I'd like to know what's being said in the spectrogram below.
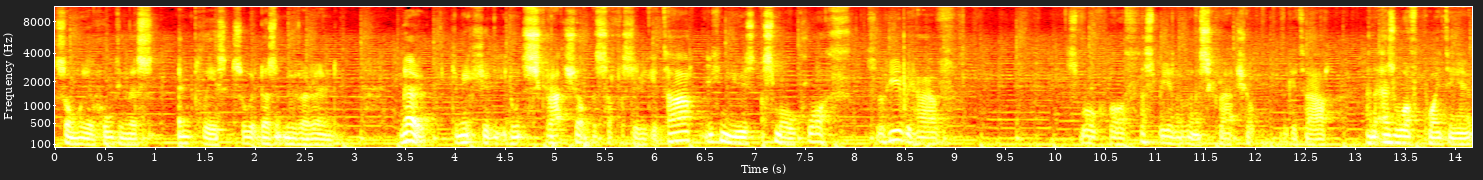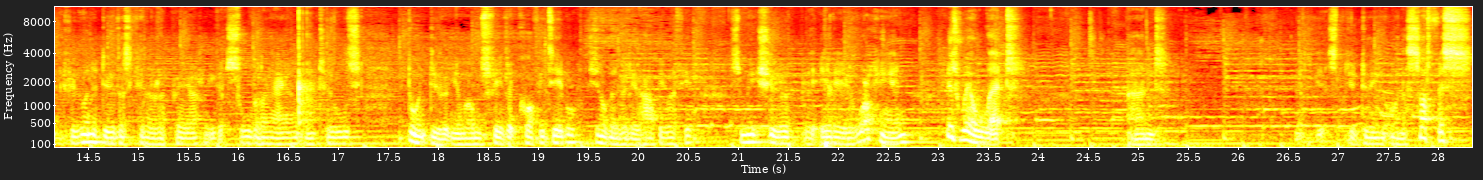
some way of holding this in place so it doesn't move around. Now, to make sure that you don't scratch up the surface of your guitar, you can use a small cloth. So here we have a small cloth. This way not going to scratch up the guitar and it is worth pointing out, if you're going to do this kind of repair, you've got soldering iron and tools, don't do it on your mum's favourite coffee table. She's not going to be very happy with you. So make sure the area you're working in is well lit and you're doing it on a surface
